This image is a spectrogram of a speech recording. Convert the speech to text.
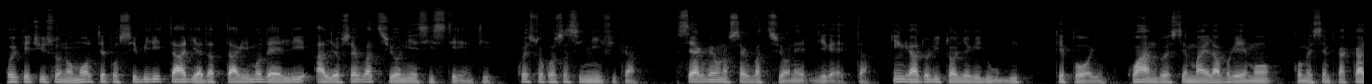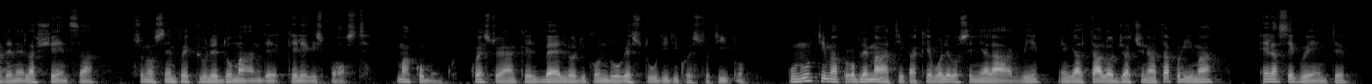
poiché ci sono molte possibilità di adattare i modelli alle osservazioni esistenti. Questo cosa significa? Serve un'osservazione diretta, in grado di togliere i dubbi, che poi, quando e se mai l'avremo, come sempre accade nella scienza, sono sempre più le domande che le risposte. Ma comunque, questo è anche il bello di condurre studi di questo tipo. Un'ultima problematica che volevo segnalarvi, in realtà l'ho già accennata prima, è la seguente.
